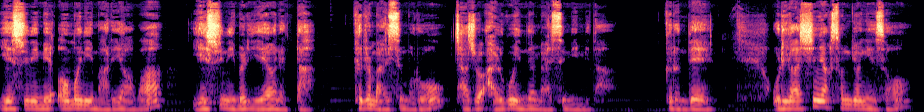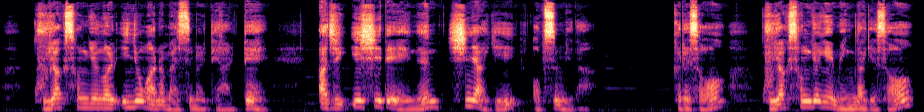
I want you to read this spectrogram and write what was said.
예수님의 어머니 마리아와 예수님을 예언했다. 그런 말씀으로 자주 알고 있는 말씀입니다. 그런데 우리가 신약 성경에서 구약 성경을 인용하는 말씀을 대할 때 아직 이 시대에는 신약이 없습니다. 그래서 구약 성경의 맥락에서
